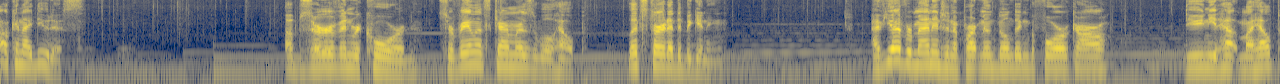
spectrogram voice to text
How can I do this? Observe and record. Surveillance cameras will help. Let's start at the beginning. Have you ever managed an apartment building before, Carl? Do you need help? My help?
